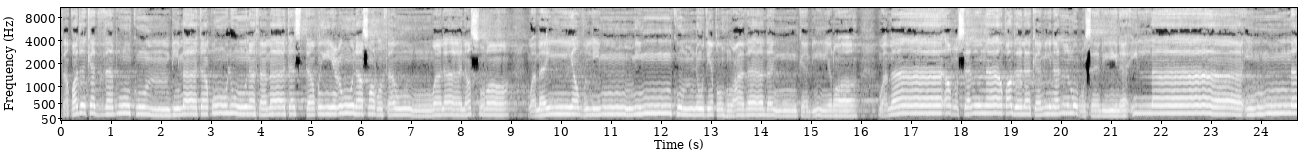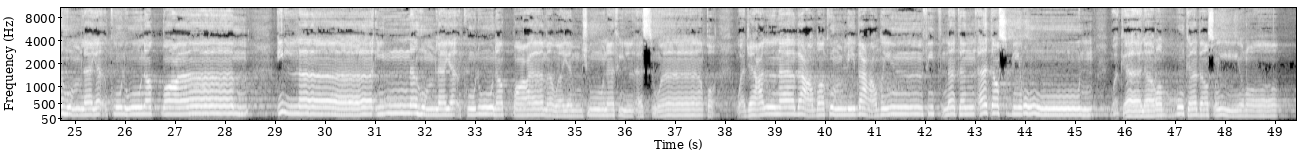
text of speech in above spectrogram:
فقد كذبوكم بما تقولون فما تستطيعون صرفا ولا نصرا ومن يظلم منكم نذقه عذابا كبيرا وما أرسلنا قبلك من المرسلين إلا إنهم ليأكلون الطعام إلا إنهم ليأكلون الطعام ويمشون في الأسواق. وجعلنا بعضكم لبعض فتنة أتصبرون. وكان ربك بصيرا.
